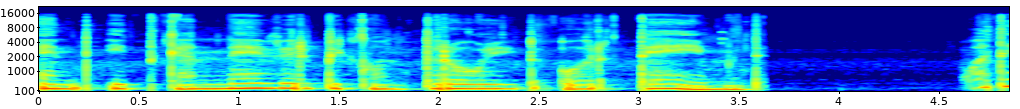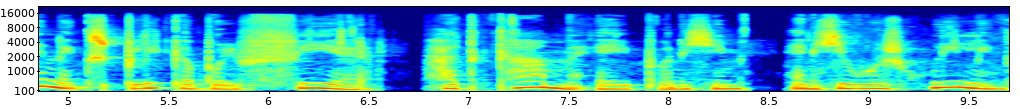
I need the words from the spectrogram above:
and it can never be controlled or tamed. What inexplicable fear had come upon him, and he was willing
